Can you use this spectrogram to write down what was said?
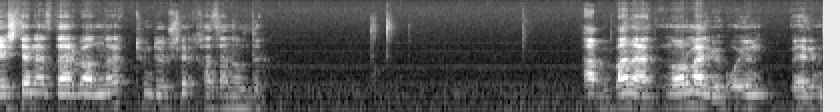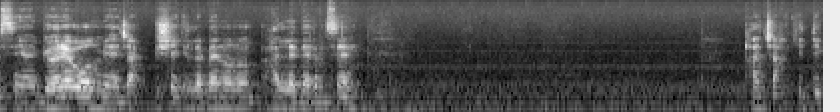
Beşten az darbe alınarak tüm dövüşleri kazanıldı. Abi bana normal bir oyun verir misin yani görev olmayacak. Bir şekilde ben onu hallederim. Sen kaçak gittik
